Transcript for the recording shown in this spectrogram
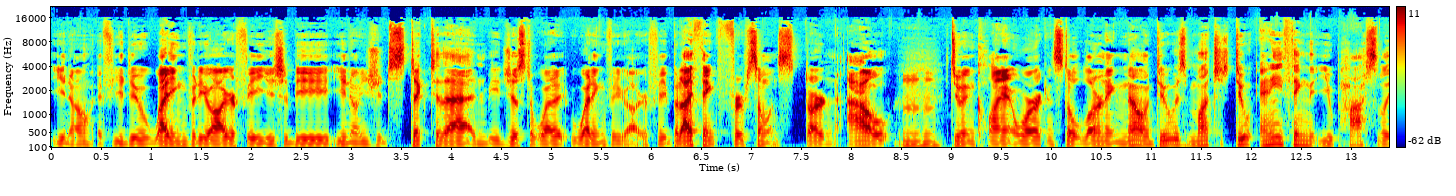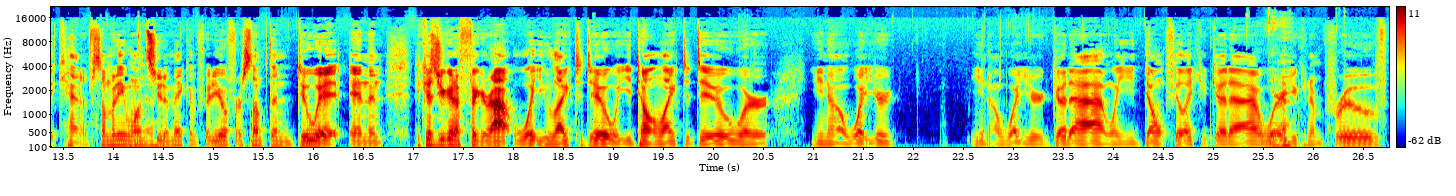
you know, if you do wedding videography, you should be, you know, you should stick to that and be just a wed- wedding videography. But I think for someone starting out Mm-hmm. doing client work and still learning, no, do as much, do anything that you possibly can. If somebody wants Yeah. you to make a video for something, do it. And then because you're going to figure out what you like to do, what you don't like to do, where, you know, what you're, you know, what you're good at, what you don't feel like you're good at, where Yeah. you can improve.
